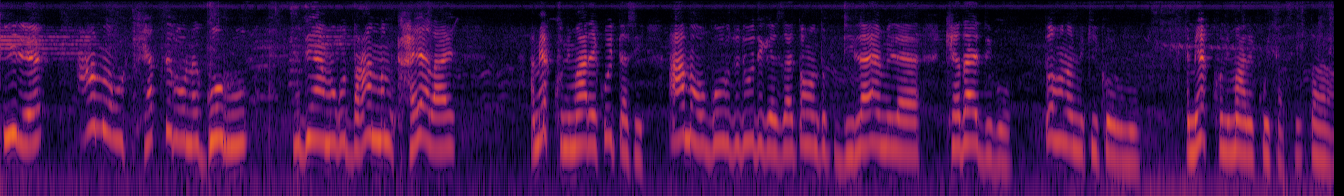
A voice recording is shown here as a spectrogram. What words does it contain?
কি রে? আমার ক্ষেতের অনেক গরু, যদি আমাকে ধান মান খাইয়া লাই। আমি এক্ষুনি মারে কইতাছি আমার গরু যদি ওদিকে যায়, তখন তো ঢিলাই আমি খেদাই দিব। তখন আমি কি করব আমি এক্ষুনি মারে কইতাছি তারা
